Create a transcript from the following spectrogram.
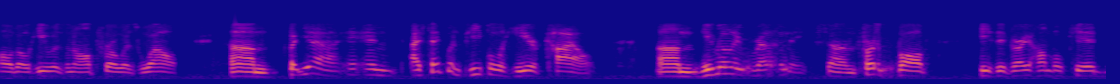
although he was an All-Pro as well. Um, but yeah, and, I think when people hear Kyle, um, he really resonates. Um, first of all, he's a very humble kid.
